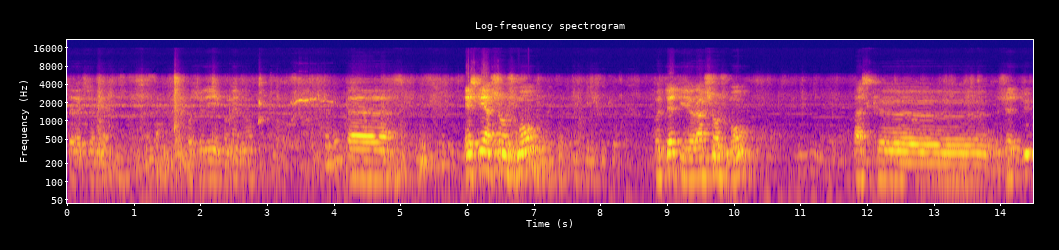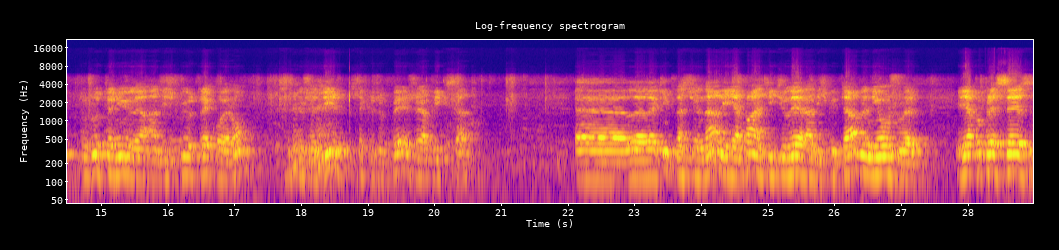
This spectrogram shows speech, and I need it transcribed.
sélectionneur. Faut souligner quand même, non? Euh, Est-ce qu'il y a un changement? Peut-être qu'il y aura un changement parce que j'ai toujours tenu un discours très cohérent. Ce que je dis, ce que je fais, j'applique ça. Euh, l'équipe nationale, il n'y a pas un titulaire indiscutable ni un joueur. Il y a à peu près 16,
